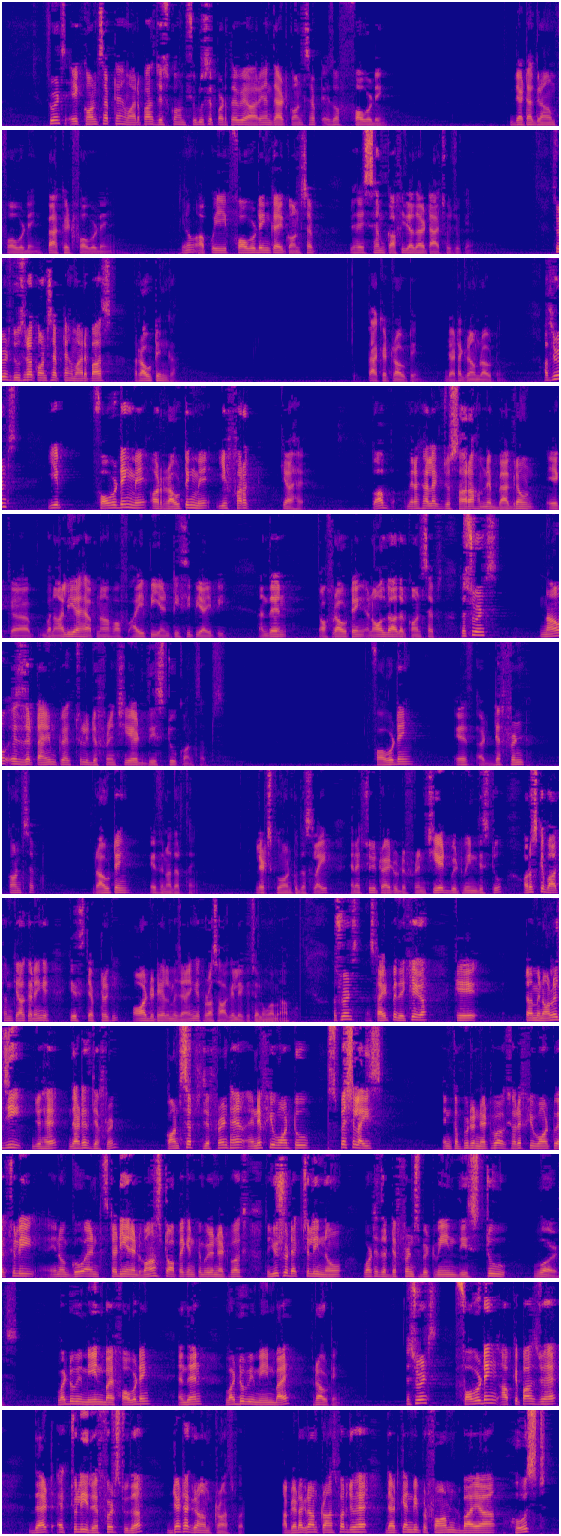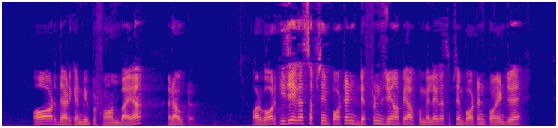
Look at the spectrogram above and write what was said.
students ایک کانسیپٹ ہے ہمارے پاس جس کو ہم شروع سے پڑھتے ہوئے آ رہے ہیں that concept is of forwarding datagram forwarding packet forwarding you know آپ کو یہ فارورڈنگ کا ایک کانسیپٹ جو ہے، اس سے ہم کافی زیادہ اٹیچ ہو چکے ہیں۔ اسٹوڈینٹ دوسرا کانسیپٹ ہے ہمارے پاس راؤٹنگ کا۔ Packet routing datagram routing اب اسٹوڈینٹس یہ فارورڈنگ میں اور راؤٹنگ میں یہ فرق کیا ہے؟ تو اب میرا خیال ہے جو سارا ہم نے بیک گراؤنڈ ایک بنا لیا ہے اپنا of I P and T C P I P and then of routing and all the other concept تو students now is the time to actually differentiate these two concepts forwarding is a different concept routing is another thing let's go on to the slide and actually try to differentiate between this two اور اس کے بعد ہم کیا کریں گے کہ اس چیپٹر کی اور ڈیٹیل میں جائیں گے تھوڑا سا آگے لے کے چلوں گا میں آپ کو اسٹوڈینٹس سلائڈ پہ دیکھیے گا کہ ٹرمینالوجی جو ہے that is different concept different ہیں and if you want to specialize in computer networks, or if you want to actually go and study an advanced topic in computer networks, so you should actually know what is the difference between these two words. What do we mean by forwarding, and then what do we mean by routing? So students, forwarding aapke paas jo hai, that actually refers to the datagram transfer. Ab datagram transfer jo hai, that can be performed by a host or that can be performed by a router. اور غور کیجیے گا، سب سے important difference جو یہاں پہ آپ کو ملے گا، سب سے امپورٹنٹ پوائنٹ جو ہے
